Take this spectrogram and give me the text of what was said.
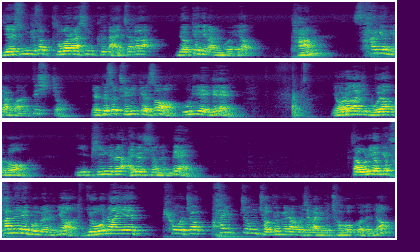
예수님께서 부활하신 그 날짜가 몇 경이라는 거예요? 밤 사경이라고 하는 뜻이죠. 예, 그래서 주님께서 우리에게 여러 가지 모양으로 이 비밀을 알려주셨는데 자 우리 여기 화면에 보면은요 요나의 표적 8중 적용이라고 제가 이렇게 적었거든요.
